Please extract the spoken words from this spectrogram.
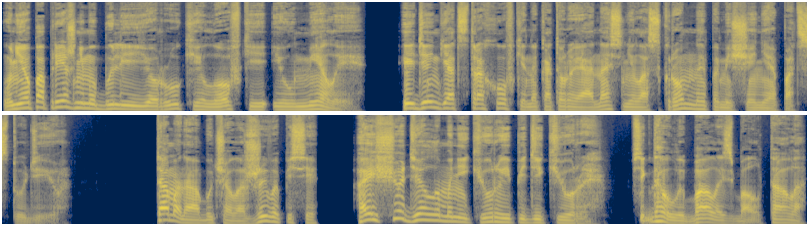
У нее по-прежнему были ее руки ловкие и умелые, и деньги от страховки, на которые она сняла скромное помещение под студию. Там она обучала живописи, а еще делала маникюры и педикюры, всегда улыбалась, болтала,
